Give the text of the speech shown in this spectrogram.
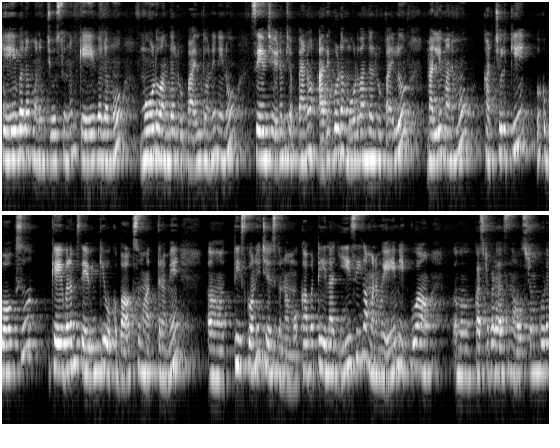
కేవలం మనం చూస్తున్నాం కేవలము మూడు వందల రూపాయలతోనే నేను సేవ్ చేయడం చెప్పాను. అది కూడా మూడు వందల రూపాయలు. మళ్ళీ మనము ఖర్చులకి ఒక బాక్సు కేవలం సేవింగ్కి ఒక బాక్స్ మాత్రమే తీసుకొని చేస్తున్నాము. కాబట్టి ఇలా ఈజీగా మనము ఏమి ఎక్కువ కష్టపడాల్సిన అవసరం కూడా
